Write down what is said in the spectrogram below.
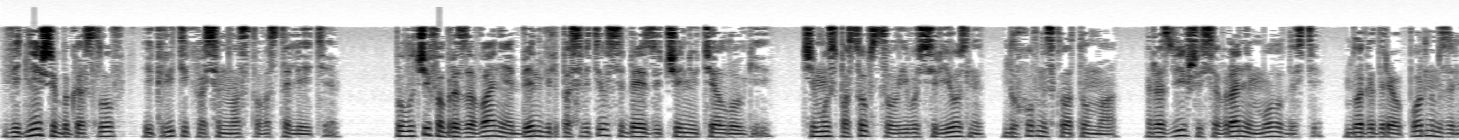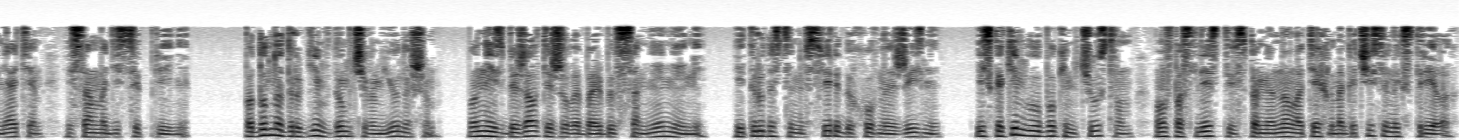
виднейший богослов и критик XVIII столетия. Получив образование, Бенгель посвятил себя изучению теологии, чему способствовал его серьезный духовный склад ума, развившийся в ранней молодости благодаря упорным занятиям и самодисциплине. Подобно другим вдумчивым юношам, он не избежал тяжелой борьбы с сомнениями и трудностями в сфере духовной жизни, и с каким глубоким чувством он впоследствии вспоминал о тех многочисленных стрелах,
